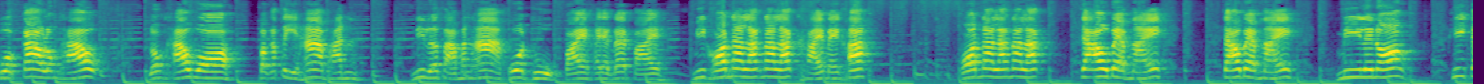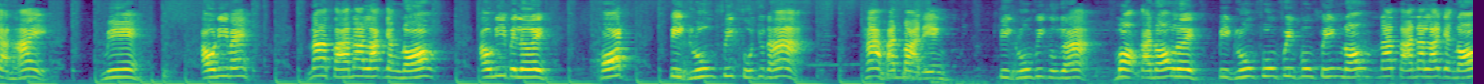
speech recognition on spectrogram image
บวก 9 รองเท้า รองเท้าวอ ปกติ 5,000 นี่เหลือ 3,500 โคตรถูก ไป ใครอยากได้ไป มีคอร์สน่ารักน่ารัก ขายไหมคะ คอร์สน่ารักน่ารัก จะเอาแบบไหน จะเอาแบบไหน มีเลยน้อง พี่จัดให้ มี เอานี่ไหม หน้าตาน่ารักอย่างน้อง เอานี่ไปเลย คอสปีกลุงฟิก 0.5 5,000 บาทเอง ปีกลุงฟิก 0.5 เหมาะกับน้องเลย ปีกลุงฟุ้งฟิงฟุ้งฟิงน้องหน้าตาน่ารักอย่างน้อง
